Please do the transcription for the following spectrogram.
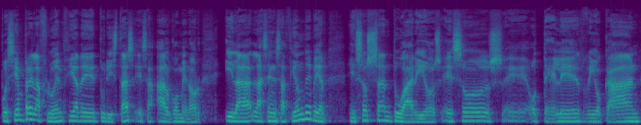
pues siempre la afluencia de turistas es algo menor. Y la, sensación de ver esos santuarios, esos eh, hoteles, ryokan,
